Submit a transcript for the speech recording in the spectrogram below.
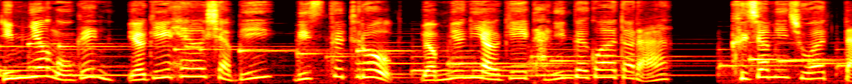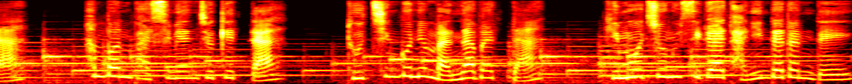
김영옥은 여기 헤어샵이 미스터 트롯 몇 명이 여기 다닌다고 하더라. 그 점이 좋았다. 한번 봤으면 좋겠다. 두 친구는 만나봤다. 김호중 씨가 다닌다던데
